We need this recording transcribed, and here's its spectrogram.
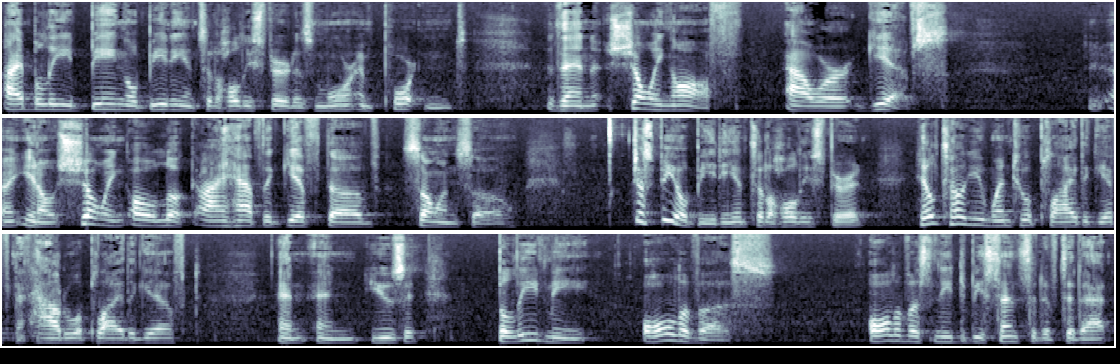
I believe being obedient to the Holy Spirit is more important than showing off our gifts. Uh, you know, showing, oh, look, I have the gift of so and so. Just be obedient to the Holy Spirit. He'll tell you when to apply the gift and how to apply the gift and, and use it. Believe me, all of us, all of us need to be sensitive to that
